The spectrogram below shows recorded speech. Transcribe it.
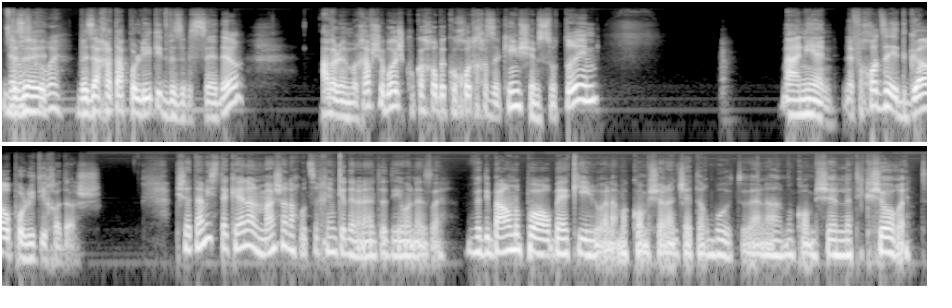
זה מה וזה- שקורה. וזה החלטה פוליטית וזה בסדר. אבל במרחב שבו יש כל כך הרבה כוחות חזקים שהם סותרים, מעניין, לפחות זה אתגר פוליטי חדש. כשאתה מסתכל על מה שאנחנו צריכים כדי לנהל את הדיון הזה, ודיברנו פה הרבה כאילו על המקום של אנשי תרבות ועל המקום של התקשורת,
